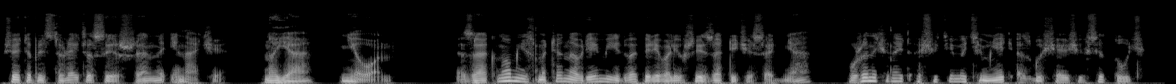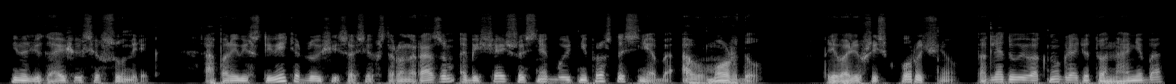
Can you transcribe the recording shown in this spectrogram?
все это представляется совершенно иначе. Но я не он. За окном, несмотря на время, едва перевалившие за три часа дня, уже начинает ощутимо темнеть от сгущающихся туч и надвигающихся сумерек, а порывистый ветер, дующий со всех сторон разом, обещает, что снег будет не просто с неба, а в морду. Привалившись к поручню, поглядывая в окно, глядя то на небо,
